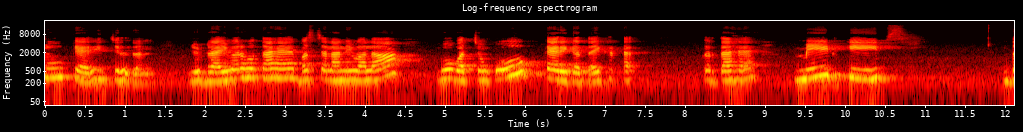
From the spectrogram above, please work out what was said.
to carry children जो ड्राइवर होता है, बस चलाने वाला, वो बच्चों को कैरी करता है, इकट्ठा करता है। Maid keeps the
